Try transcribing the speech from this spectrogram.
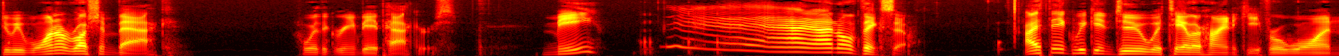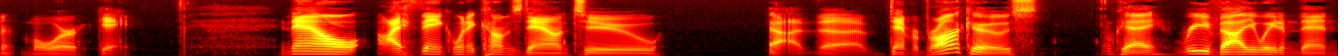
Do we want to rush him back for the Green Bay Packers? Me? I don't think so. I think we can do with Taylor Heinicke for one more game. Now, I think when it comes down to uh, the Denver Broncos, okay, reevaluate him then,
